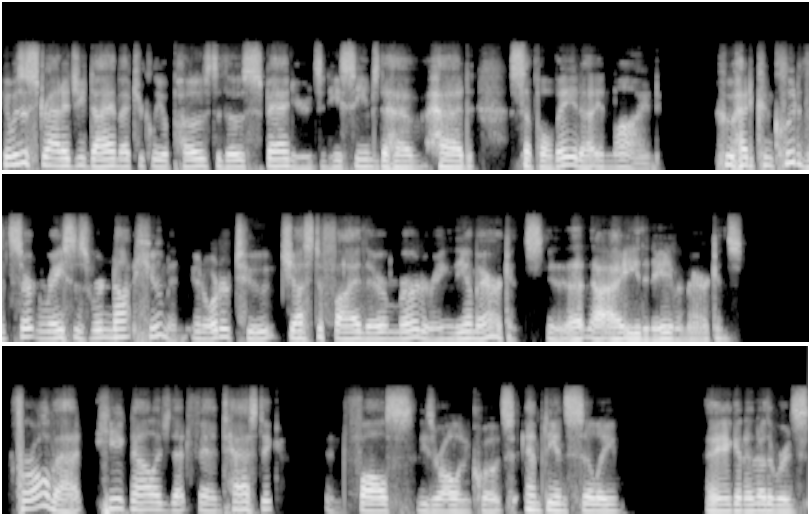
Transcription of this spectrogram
It was a strategy diametrically opposed to those Spaniards, and he seems to have had Sepulveda in mind, who had concluded that certain races were not human in order to justify their murdering the Americans, uh, i.e., the Native Americans. For all that, he acknowledged that fantastic, and false. These are all in quotes, empty and silly. And again, in other words,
